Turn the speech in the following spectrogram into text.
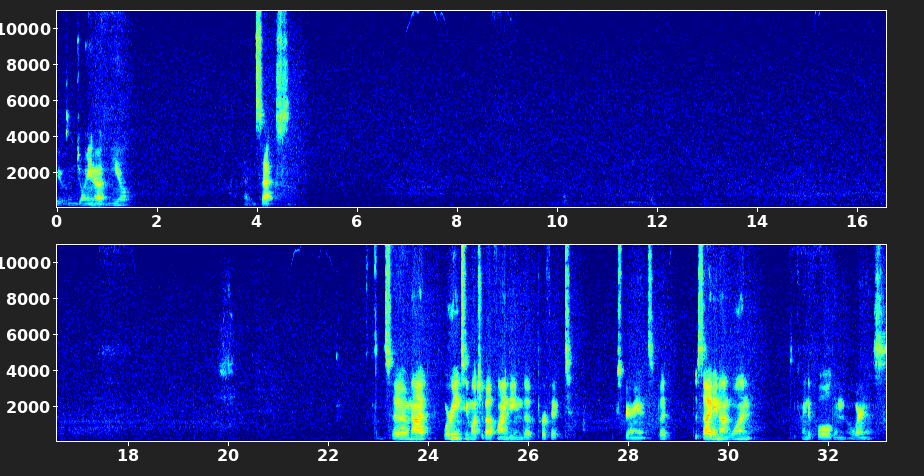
It was enjoying a meal having sex. So, not worrying too much about finding the perfect experience, but deciding on one to kind of hold in awareness.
